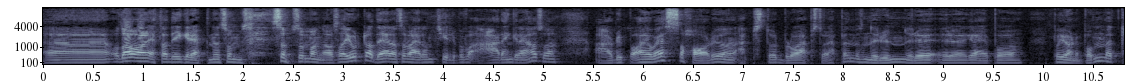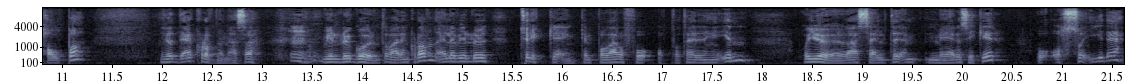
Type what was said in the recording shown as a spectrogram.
Eh, og da var et av de grepene som, som, som mange av oss har gjort, da, det er altså å være sånn tydelig på hva er den greia. Så er du på iOS, så har du jo den AppStore, blå AppStore-appen med sånn rund, rød, rød greie på, på hjørnet på den med et tall på. Det er klovnenese. Vil du gå rundt og være en klovn, eller vil du trykke enkelt på der og få oppdateringer inn? Og gjøre deg selv til mer sikker? Og også i det,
